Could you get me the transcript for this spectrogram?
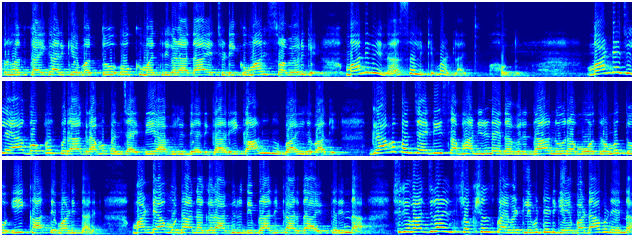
ಬೃಹತ್ ಕೈಗಾರಿಕೆ ಮತ್ತು ಉಕ್ಕು ಮಂತ್ರಿಗಳಾದ ಎಚ್ ಡಿ ಕುಮಾರಸ್ವಾಮಿ ಅವರಿಗೆ ಮನವಿಯನ್ನ ಸಲ್ಲಿಕೆ ಮಾಡಲಾಯಿತು. ಹೌದು. ಮಂಡ್ಯ ಜಿಲ್ಲೆಯ ಗೋಪಾಲ್ಪುರ ಗ್ರಾಮ ಪಂಚಾಯಿತಿ ಅಭಿವೃದ್ಧಿ ಅಧಿಕಾರಿ ಕಾನೂನು ಬಾಹಿರವಾಗಿ ಗ್ರಾಮ ಪಂಚಾಯಿತಿ ಸಭಾ ನಿರ್ಣಯದ ವಿರುದ್ಧ ನೂರ ಮೂವತ್ತೊಂಬತ್ತು ಈ ಖಾತೆ ಮಾಡಿದ್ದಾರೆ. ಮಂಡ್ಯ ಮುಢಾ ನಗರ ಅಭಿವೃದ್ಧಿ ಪ್ರಾಧಿಕಾರದ ಆಯುಕ್ತರಿಂದ ಶ್ರೀ ವಜ್ರ ಇನ್ಸ್ಟ್ರಕ್ಷನ್ಸ್ ಪ್ರೈವೇಟ್ ಲಿಮಿಟೆಡ್ಗೆ ಬಡಾವಣೆಯನ್ನ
